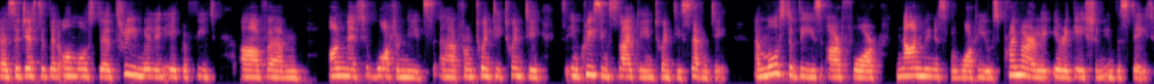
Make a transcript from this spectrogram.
uh, suggested that almost uh, 3 million acre feet of um, unmet water needs uh, from 2020, increasing slightly in 2070. And most of these are for non-municipal water use, primarily irrigation in the state,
